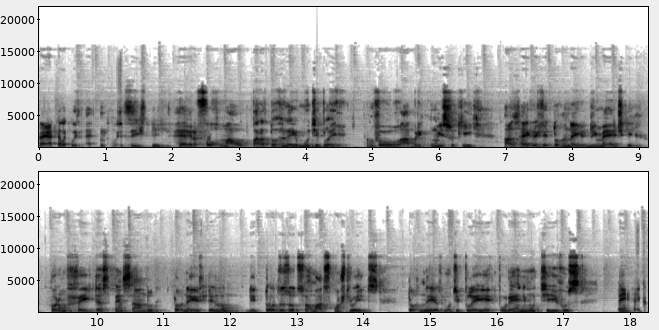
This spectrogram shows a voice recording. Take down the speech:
é aquela coisa. É, não existe regra formal para torneio multiplayer. Então vou abrir com isso aqui. As regras de torneio de Magic foram feitas pensando torneios X1 de todos os outros formatos construídos. Torneios multiplayer, por N motivos, têm regras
